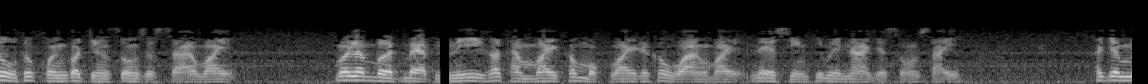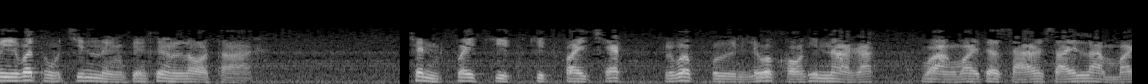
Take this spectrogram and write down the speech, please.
ลูกทุกคนก็จึงทรงศึกษาไว้ เมื่อระเบิดแบบนี้เขาทำไว้เขาหมกไว้แล้วก็วางไว้ในสิ่งที่ไม่น่าจะสงสัยเขาจะมีวัตถุชิ้นหนึ่งเป็นเครื่องล่อตา เช่นไฟขีดขีดไฟแช็กหรือว่าปืนหรือว่าของที่น่ารัก วางไว้แต่สายสายล่ามไว้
